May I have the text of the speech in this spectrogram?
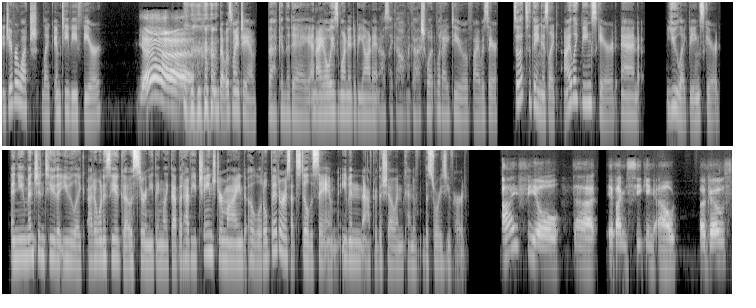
Did you ever watch like MTV Fear? yeah that was my jam back in the day. And I always wanted to be on it. And I was like, oh my gosh, what would I do if I was there? So that's the thing is like, I like being scared and you like being scared. And you mentioned too that you like, I don't want to see a ghost or anything like that. But have you changed your mind a little bit or is that still the same, even after the show and kind of the stories you've heard? I feel that if I'm seeking out a ghost,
